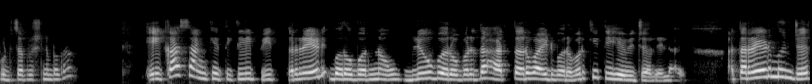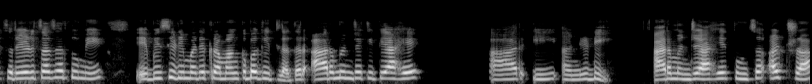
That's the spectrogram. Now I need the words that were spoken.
पुढचा प्रश्न बघा. एका सांकेतिक लिपीत रेड बरोबर नऊ ब्ल्यू बरोबर दहा तर व्हाईट बरोबर किती हे विचारलेलं आहे. आता रेड म्हणजेच रेडचा जर तुम्ही एबीसीडी मध्ये क्रमांक बघितला तर आर म्हणजे किती आहे? आर ई e आणि डी आर म्हणजे आहे तुमचं अठरा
